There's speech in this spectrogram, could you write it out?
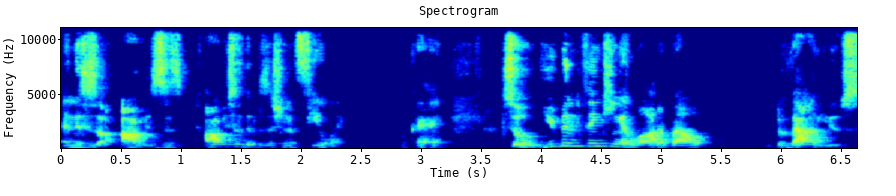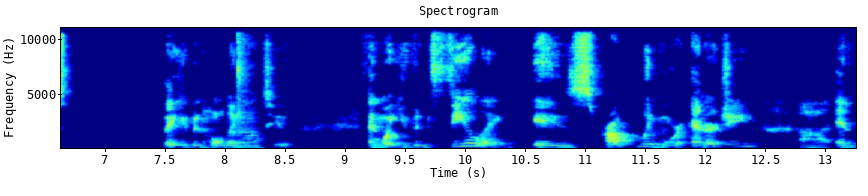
And this is, this is obviously the position of feeling. Okay. So you've been thinking a lot about the values that you've been holding on to. And what you've been feeling is probably more energy. Uh, and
